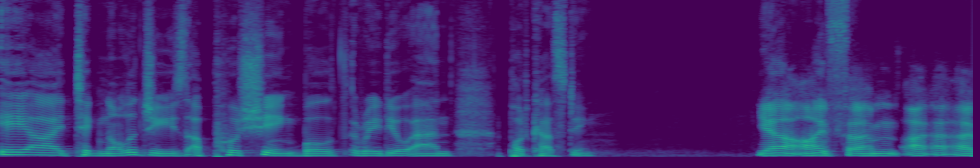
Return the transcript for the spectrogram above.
AI technologies are pushing both radio and podcasting? Yeah, I've, um, I, I,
